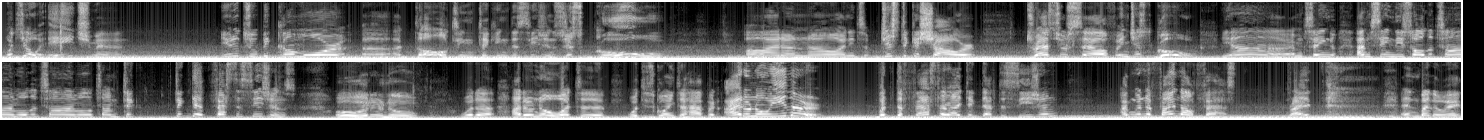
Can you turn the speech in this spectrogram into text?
what's your age, man? You need to become more uh, adult in taking decisions. Just go. Oh, I don't know. I need to just take a shower, dress yourself, and just go. Yeah, I'm saying I'm saying this all the time, all the time, all the time. Take take that fast decisions. Oh, I don't know. What uh, I don't know what uh, what is going to happen. I don't know either. But the faster I take that decision, I'm gonna find out fast, right? and by the way,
